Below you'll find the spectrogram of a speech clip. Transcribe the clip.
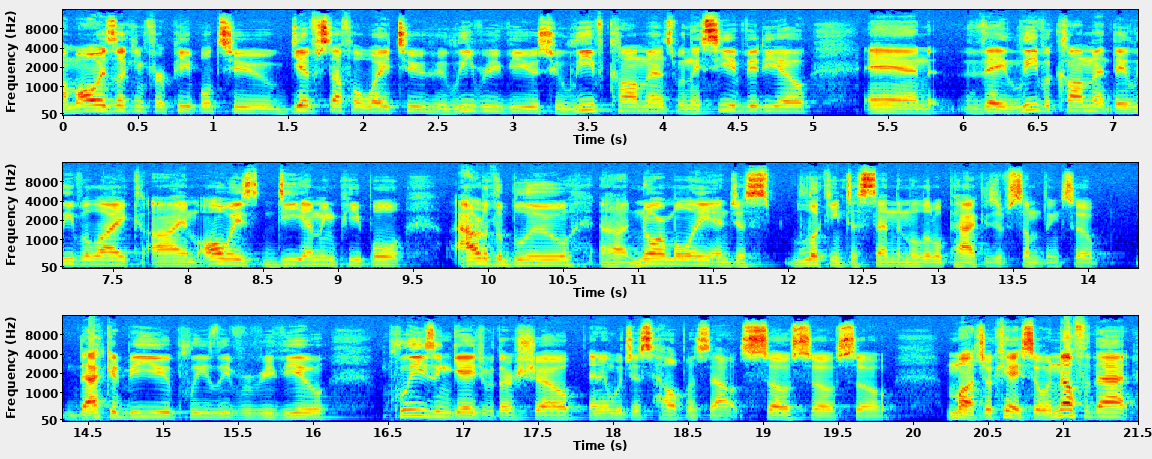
I'm always looking for people to give stuff away to, who leave reviews, who leave comments when they see a video and they leave a comment, they leave a like. I'm always DMing people out of the blue uh, normally and just looking to send them a little package of something. So that could be you. Please leave a review. Please engage with our show, and it would just help us out so, so, so much. Okay, so enough of that.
